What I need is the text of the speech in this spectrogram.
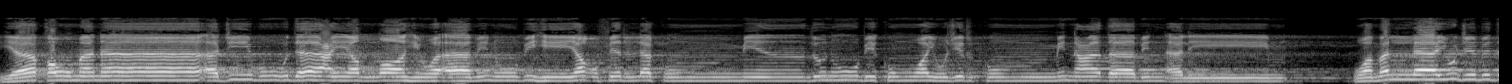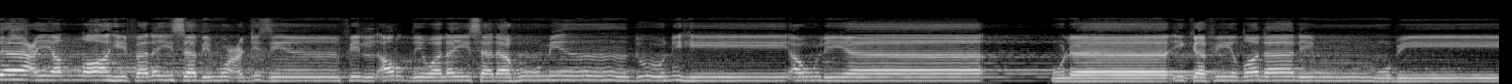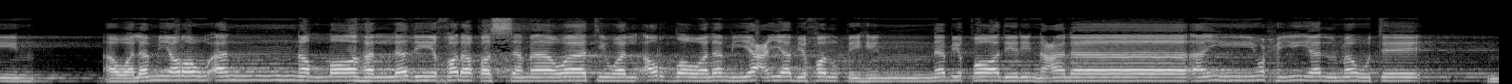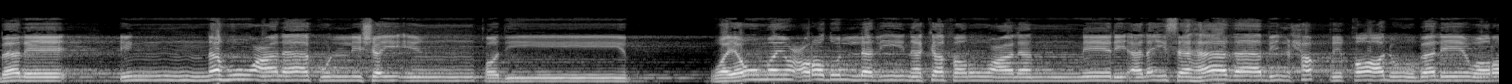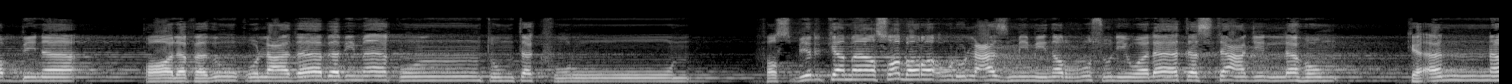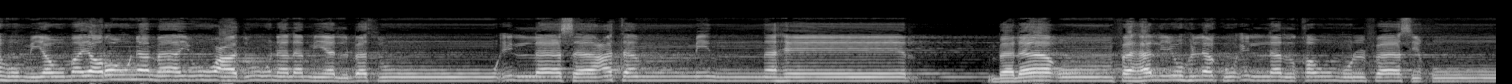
يا قومنا أجيبوا داعي الله وآمنوا به يغفر لكم من ذنوبكم ويجركم من عذاب أليم. ومن لا يجب داعي الله فليس بمعجز في الأرض وليس له من دونه أولياء. أولئك في ضلال مبين. اولم يروا ان الله الذي خلق السماوات والارض ولم يعي بخلقهن بقادر على ان يحيي الموت بل انه على كل شيء قدير ويوم يعرض الذين كفروا على النير اليس هذا بالحق قالوا بلي وربنا قال فذوقوا العذاب بما كنتم تكفرون. فاصبر كما صبر أولو العزم من الرسل ولا تستعجل لهم كأنهم يوم يرون ما يوعدون لم يلبثوا إلا ساعة من نهير. بلاغ فهل يهلك إلا القوم الفاسقون.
